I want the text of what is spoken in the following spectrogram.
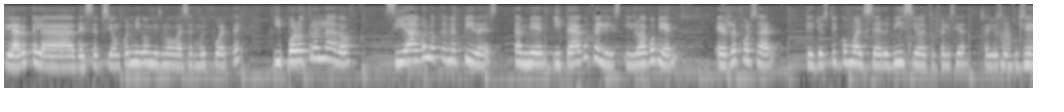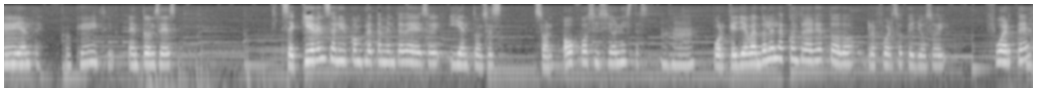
claro que la decepción conmigo mismo va a ser muy fuerte. Y por otro lado, si hago lo que me pides también y te hago feliz y lo hago bien, es reforzar que yo estoy como al servicio de tu felicidad. O sea, yo soy tu sirviente. Ok. Sí. Entonces, se quieren salir completamente de eso y entonces son oposicionistas. Porque llevándole la contraria a todo, refuerzo que yo soy fuerte,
